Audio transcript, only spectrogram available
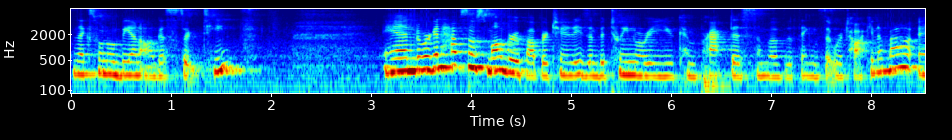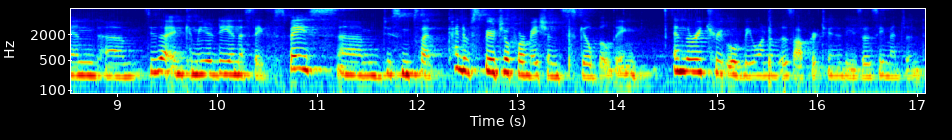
The next one will be on August 13th. And we're going to have some small group opportunities in between where you can practice some of the things that we're talking about and um, do that in community in a safe space, um, do some kind of spiritual formation skill building. And the retreat will be one of those opportunities, as he mentioned.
